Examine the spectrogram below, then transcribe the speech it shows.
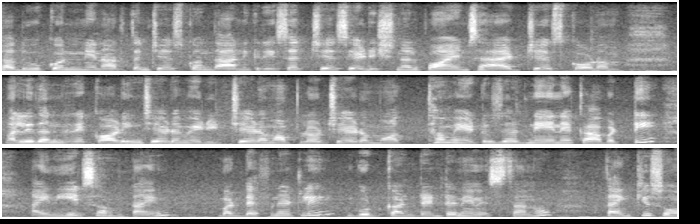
చదువుకొని నేను అర్థం చేసుకొని దానికి రీసెర్చ్ చేసి అడిషనల్ పాయింట్స్ యాడ్ చేసుకోవడం. మళ్ళీ దాన్ని రికార్డింగ్ చేయడం ఎడిట్ చేయడం అప్లోడ్ చేయడం మొత్తం ఏ టు జెడ్ నేనే కాబట్టి I need some time but definitely good కంటెంటే నేను ఇస్తాను. Thank you so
